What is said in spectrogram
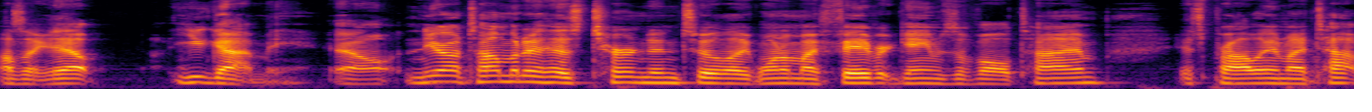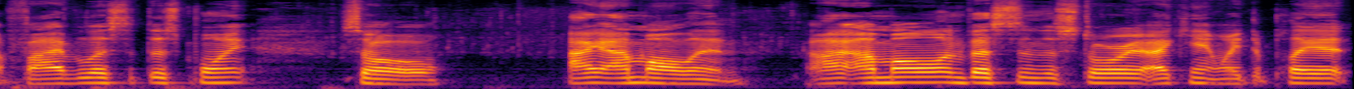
I was like, yep, you got me. You know, NieR Automata has turned into like one of my favorite games of all time. It's probably in my top five list at this point. So I, I'm all in. I, I'm all invested in the story. I can't wait to play it.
